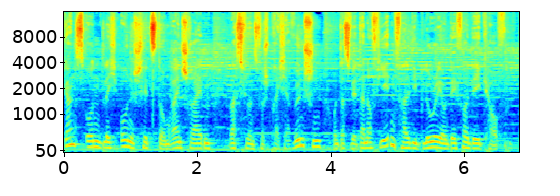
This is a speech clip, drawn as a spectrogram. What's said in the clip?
ganz ordentlich ohne Shitstorm reinschreiben, was wir uns für Sprecher wünschen und dass wir dann auf jeden Fall die Blu-ray und DVD kaufen.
